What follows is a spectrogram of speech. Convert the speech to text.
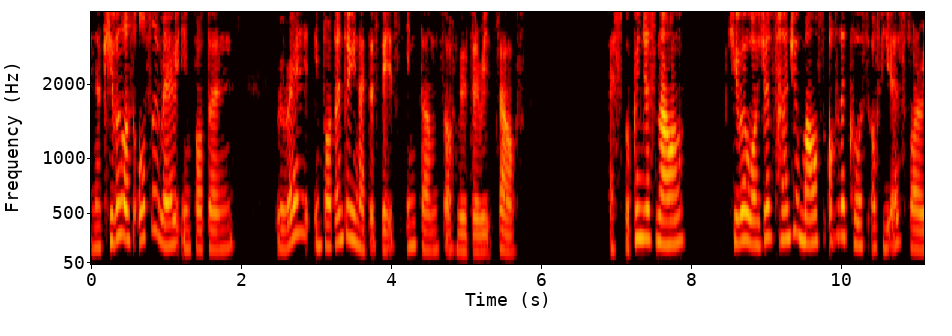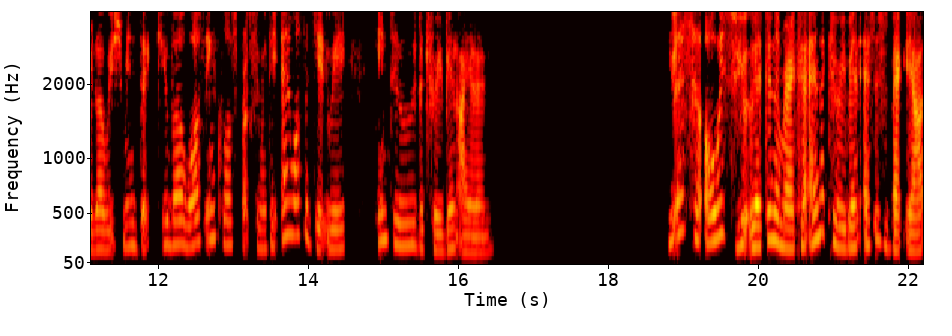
Now, Cuba was also very important were very important to United States in terms of military itself. As spoken just now, Cuba was just 100 miles off the coast of US Florida, which means that Cuba was in close proximity and was a gateway into the Caribbean islands. US had always viewed Latin America and the Caribbean as its backyard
